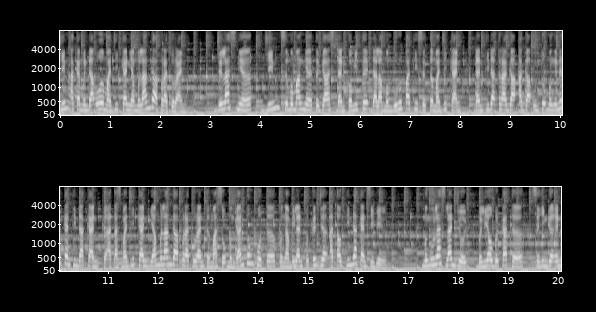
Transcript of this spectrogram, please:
Jim akan mendakwa majikan yang melanggar peraturan. Jelasnya, Jim sememangnya tegas dan komited dalam memburu parti serta majikan, dan tidak teragak-agak untuk mengenakan tindakan ke atas majikan yang melanggar peraturan termasuk menggantung kuota pengambilan pekerja atau tindakan sibil. Mengulas lanjut, beliau berkata, sehingga 6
